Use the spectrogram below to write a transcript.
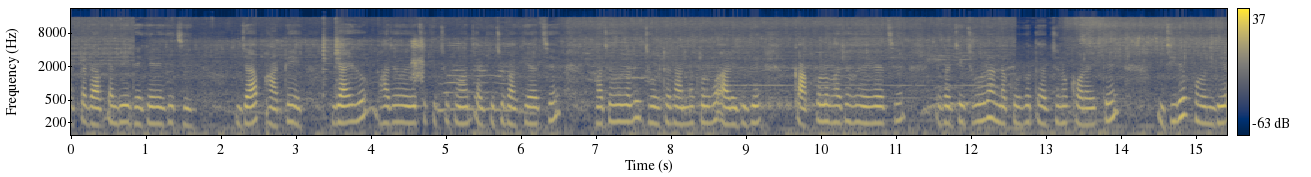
একটা ডাবনা দিয়ে ঢেকে রেখেছি। যা ফাটে। যাই হোক, ভাজা হয়ে গেছে কিছু মাছ আর কিছু বাকি আছে। ভাজা হয়ে গেলে ঝোলটা রান্না করব। আর এদিকে কাঁকরোলও ভাজা হয়ে গেছে। এবার যে ঝোল রান্না করব তার জন্য কড়াইতে জিরে, ফোড়ন দিয়ে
